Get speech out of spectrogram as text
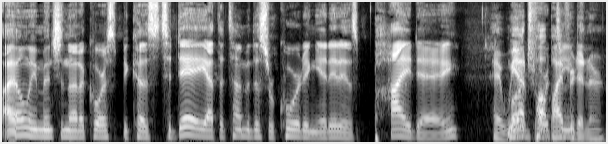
I only mention that, of course, because today, at the time of this recording, it, it is Pi Day. Hey, we March had pot pie for dinner.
